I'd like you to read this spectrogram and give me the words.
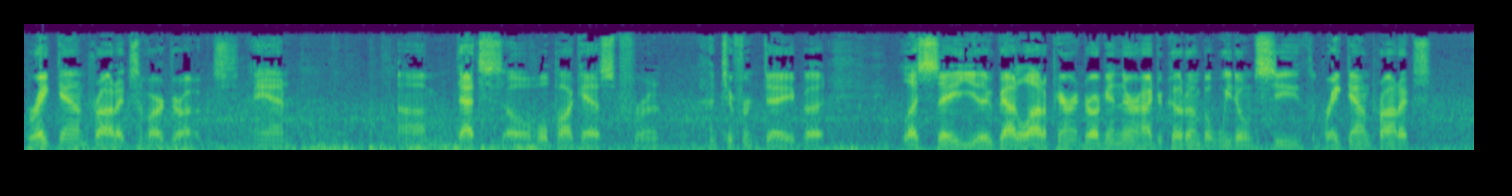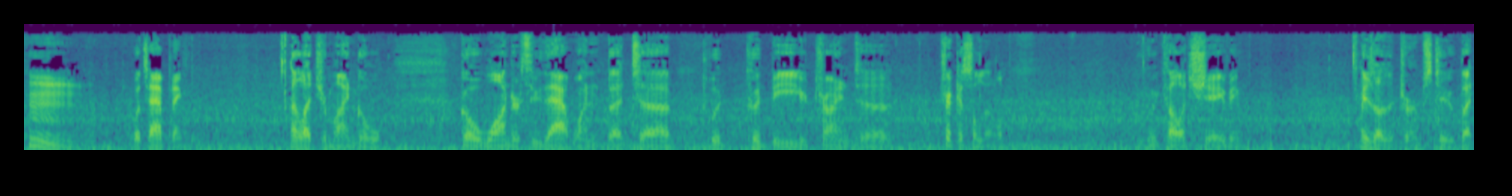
breakdown products of our drugs. And um, that's a whole podcast for a, different day, but let's say you've got a lot of parent drug in there, hydrocodone, but we don't see the breakdown products. Hmm, what's happening? I let your mind go go wander through that one, but uh, could could be you're trying to trick us a little. We call it shaving. There's other terms too, but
